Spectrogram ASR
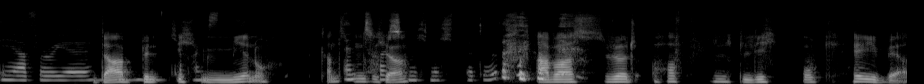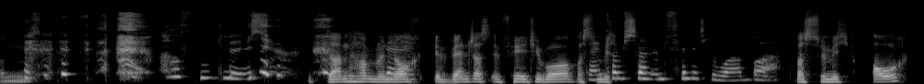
Ja, for real. Da Mhm. bin ich Angst. mir noch ganz Enttäuscht unsicher. mich nicht, bitte. Aber es wird hoffentlich okay werden. Hoffentlich. Dann haben wir Okay. noch Avengers Infinity War, was für, Dann mich, kommt schon Infinity War. Boah. was für mich auch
